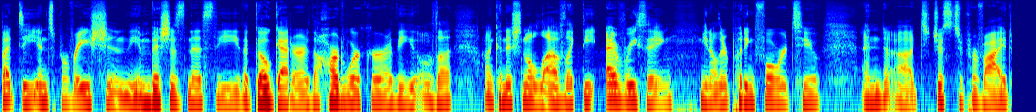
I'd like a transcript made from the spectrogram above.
But the inspiration, the ambitiousness, the the go-getter, the hard worker, the the unconditional love, like the everything, you know, they're putting forward to and uh, to just to provide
